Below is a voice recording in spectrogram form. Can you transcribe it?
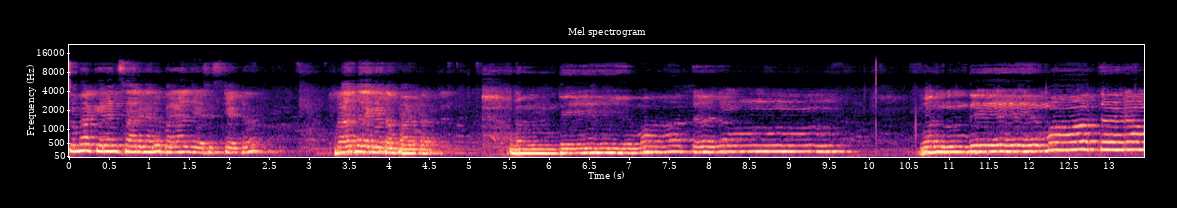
Suma Kiran sir గారు బయాలజీ అసిస్టెంట్. ప్రార్థన గీతం పాడతారు. వందే మాతరం. వందే మాతరం.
